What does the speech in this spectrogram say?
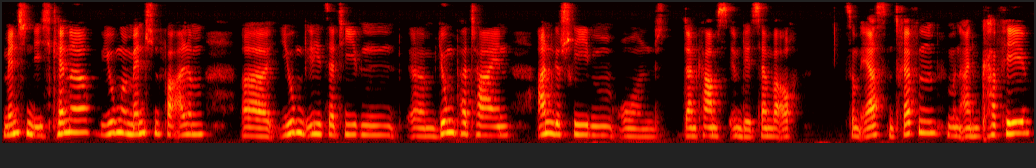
Menschen, die ich kenne, junge Menschen vor allem, äh, Jugendinitiativen, ähm, Jungparteien, angeschrieben und dann kam es im Dezember auch zum ersten Treffen in einem Café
